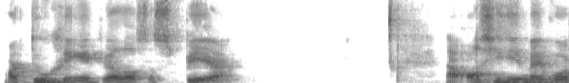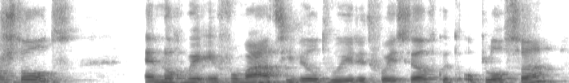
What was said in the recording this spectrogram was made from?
Maar toen ging ik wel als een speer. Nou, als je hiermee worstelt en nog meer informatie wilt hoe je dit voor jezelf kunt oplossen,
